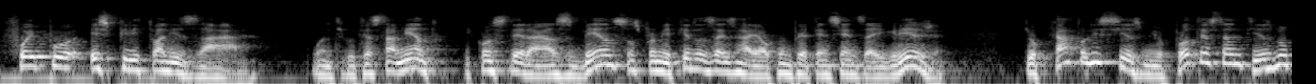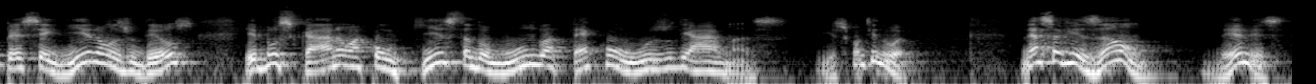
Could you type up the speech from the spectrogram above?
Foi por espiritualizar o Antigo Testamento e considerar as bênçãos prometidas a Israel como pertencentes à igreja que o catolicismo e o protestantismo perseguiram os judeus e buscaram a conquista do mundo até com o uso de armas. Isso continua. Nessa visão deles,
